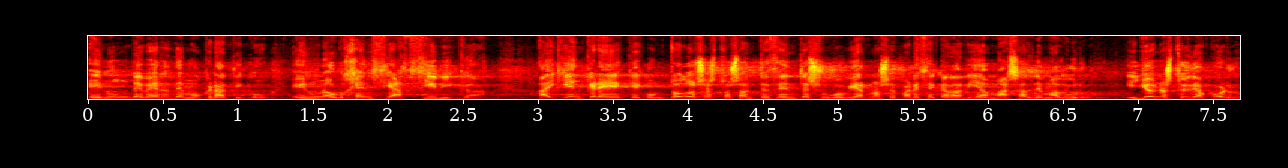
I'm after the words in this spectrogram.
en un deber democrático, en una urgencia cívica. Hay quien cree que con todos estos antecedentes su gobierno se parece cada día más al de Maduro. Y yo no estoy de acuerdo,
